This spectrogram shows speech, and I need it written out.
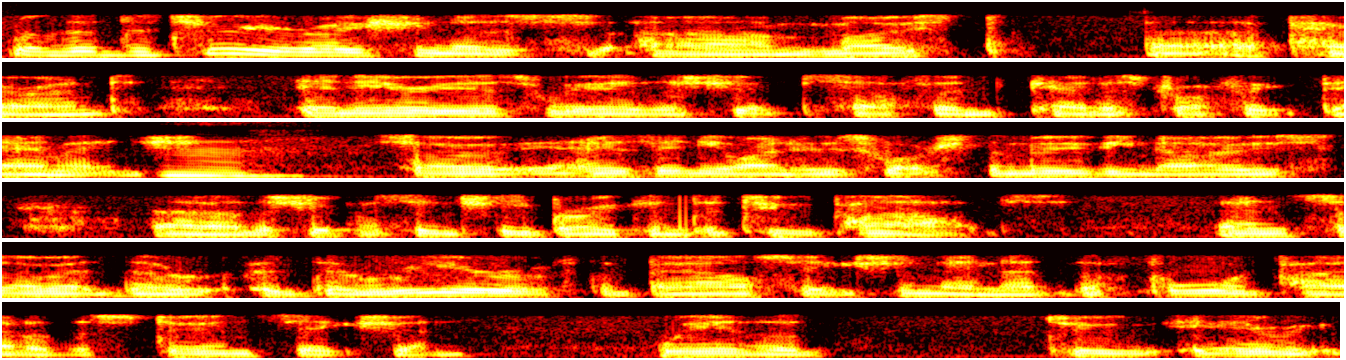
Well, the deterioration is um, most uh, apparent in areas where the ship suffered catastrophic damage. Mm. So, as anyone who's watched the movie knows, uh, the ship essentially broke into two parts. And so, at the, at the rear of the bow section and at the forward part of the stern section, where the two, area,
